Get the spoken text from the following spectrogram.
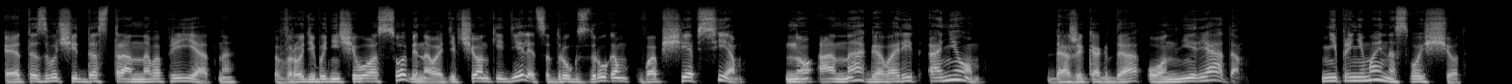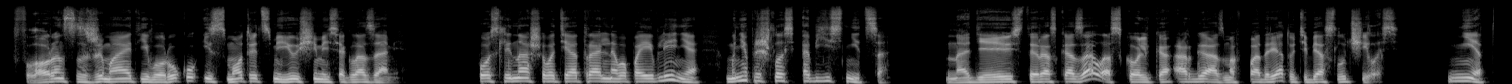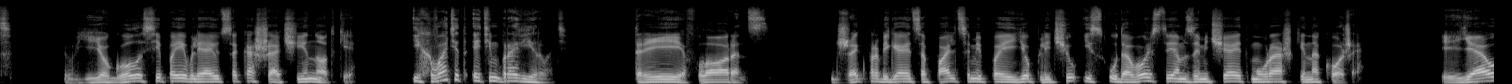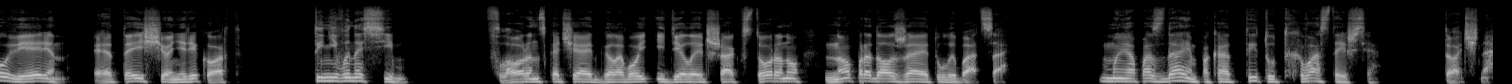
Это звучит до странного приятно. Вроде бы ничего особенного, девчонки делятся друг с другом вообще всем. Но она говорит о нем, даже когда он не рядом. Не принимай на свой счет. Флоренс сжимает его руку и смотрит смеющимися глазами. После нашего театрального появления мне пришлось объясниться. «Надеюсь, ты рассказала, сколько оргазмов подряд у тебя случилось?» «Нет». В ее голосе появляются кошачьи нотки. «И хватит этим бравировать». «Три, Флоренс». Джек пробегается пальцами по ее плечу и с удовольствием замечает мурашки на коже. «И я уверен, это еще не рекорд». «Ты невыносим». Флоренс качает головой и делает шаг в сторону, но продолжает улыбаться. «Мы опоздаем, пока ты тут хвастаешься». Точно.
